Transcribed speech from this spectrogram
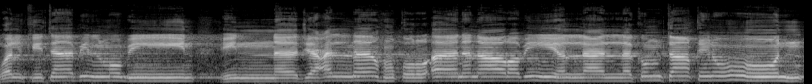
والكتاب المبين. إنا جعلناه قرآنا عربيا لعلكم تعقلون.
